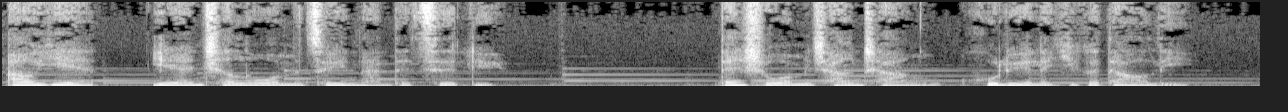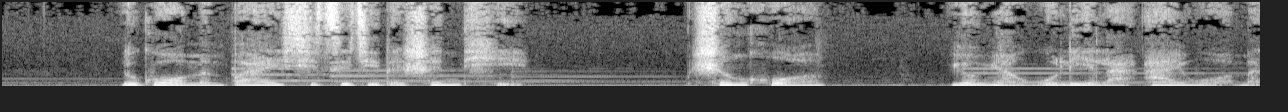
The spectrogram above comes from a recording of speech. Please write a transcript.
熬夜已然成了我们最难的自律，但是我们常常忽略了一个道理：如果我们不爱惜自己的身体，生活永远无力来爱我们。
